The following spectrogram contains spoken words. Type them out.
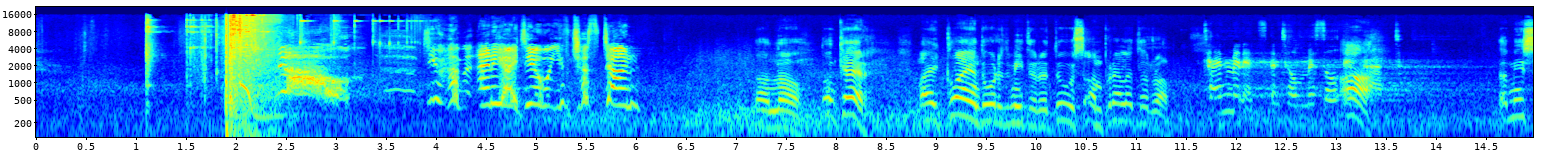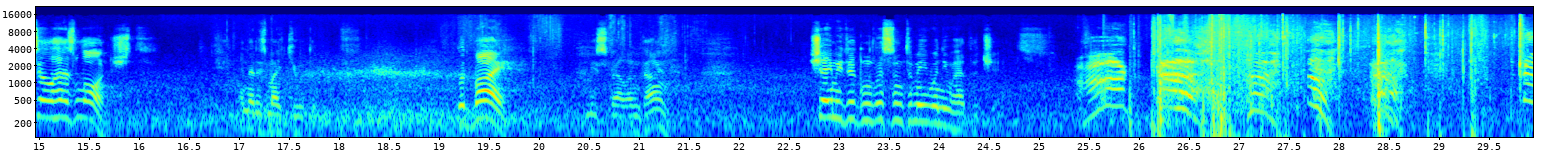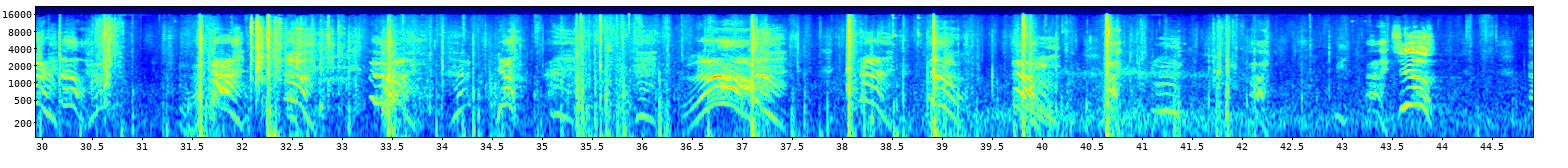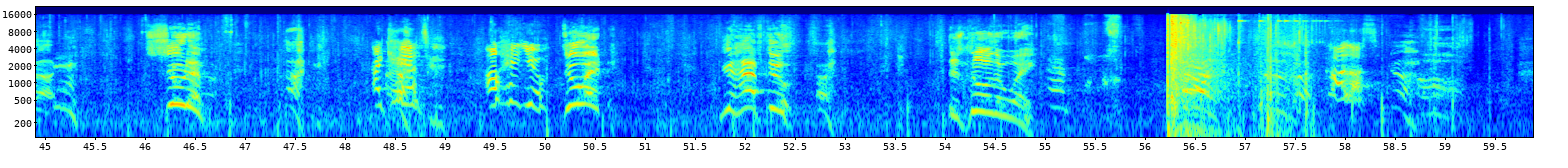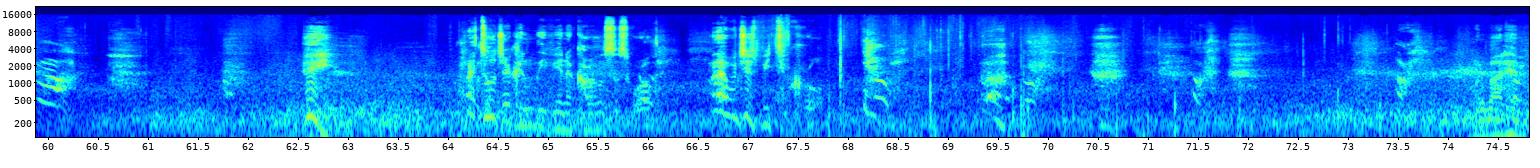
Oh, no! Do you have any idea what you've just done? No, no, don't care. My client ordered me to reduce Umbrella to rubble. Ten minutes until missile Ah. impact. The missile has launched. And that is my cue to leave. Goodbye, Miss Valentine. Shame you didn't listen to me when you had the chance. Jill! Shoot him! I can't! I'll hit you! Do it! You have to! There's no other way. Carlos! Hey, I told you I couldn't leave you in a Carlos's world. That would just be too cruel. What about him?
